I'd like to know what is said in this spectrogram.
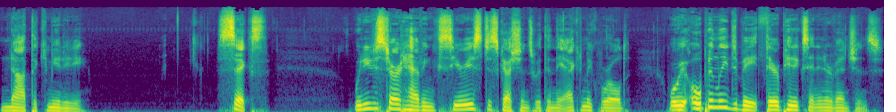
not the community. Sixth, we need to start having serious discussions within the academic world where we openly debate therapeutics and interventions.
